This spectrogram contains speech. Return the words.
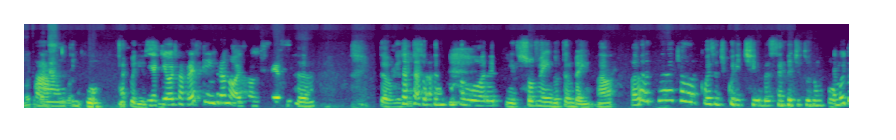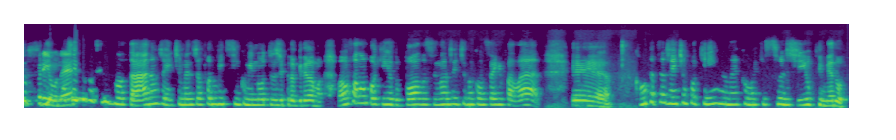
muito ah, chuva. É por isso. E aqui hoje está fresquinho para nós, não esqueça. Então, então, e a gente sofrendo com calor aqui, chovendo também. Né? É aquela coisa de Curitiba, sempre de tudo um pouco. É muito frio, né? Não sei se vocês notaram, gente, mas já foram 25 minutos de programa. Vamos falar um pouquinho do polo, senão a gente não consegue falar. É, Conta para a gente um pouquinho, né, como é que surgiu primeiro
